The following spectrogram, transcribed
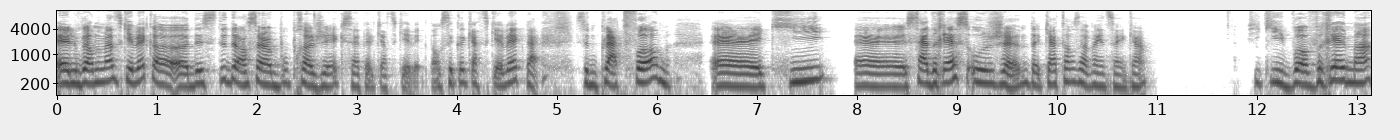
euh, le gouvernement du Québec a, a décidé de lancer un beau projet qui s'appelle Quartier Québec. Donc, c'est quoi Quartier Québec? Ben, c'est une plateforme euh, qui euh, s'adresse aux jeunes de 14 à 25 ans, puis qui va vraiment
